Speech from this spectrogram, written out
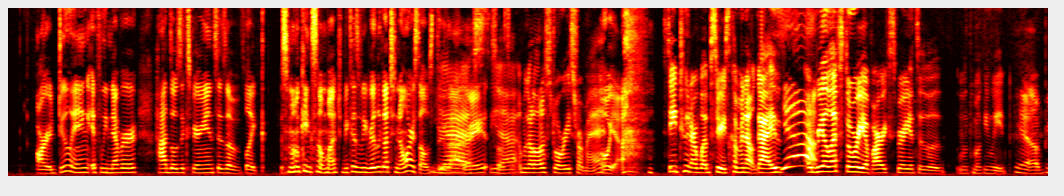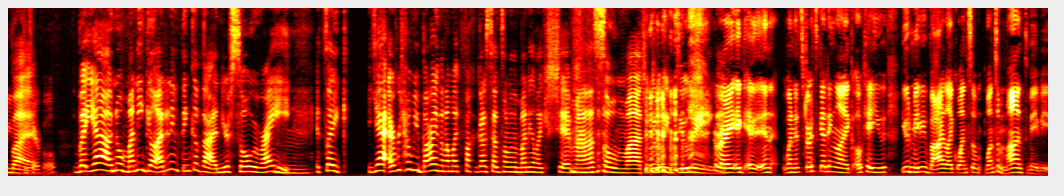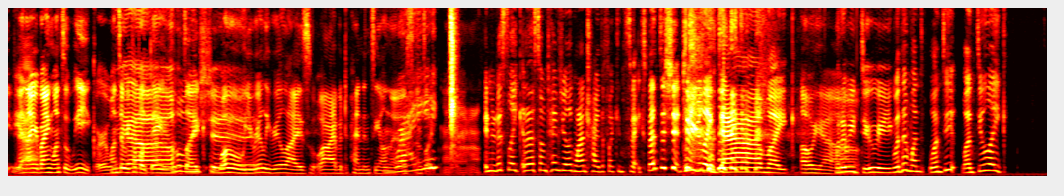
are doing if we never had those experiences of like smoking so much because we really got to know ourselves through that, right? So yeah. like- and we got a lot of stories from it. oh yeah. Stay tuned. Our web series coming out, guys. Yeah. A real life story of our experiences with, with smoking weed. yeah, be, But- be careful. But yeah, no money guilt. I didn't even think of that, and you're so right. Mm. It's like yeah, every time we buy, then I'm like, fuck, I gotta send some of the money. I'm like, shit, man, that's so much. Like, what are we doing? right it, it- and when it starts getting like okay you you'd maybe buy like once a once a month maybe and now you're buying once a week or once every couple of days it's like whoa you really realize wow i have a dependency on this And it's like, mm. And you're just like, and then sometimes you're like, want to try the fucking expensive shit too. You're like, damn, like, oh yeah what are we doing? But then once, once you, once you like,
